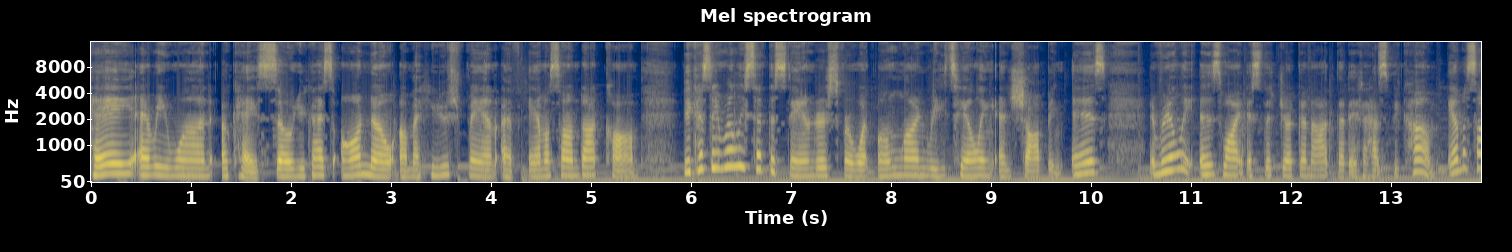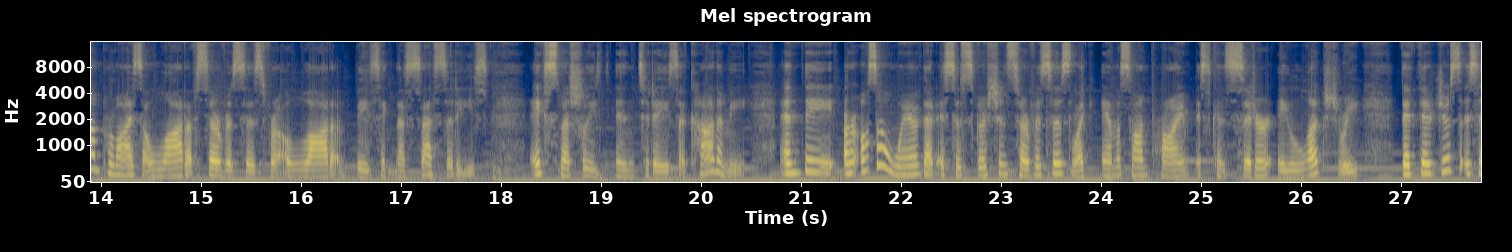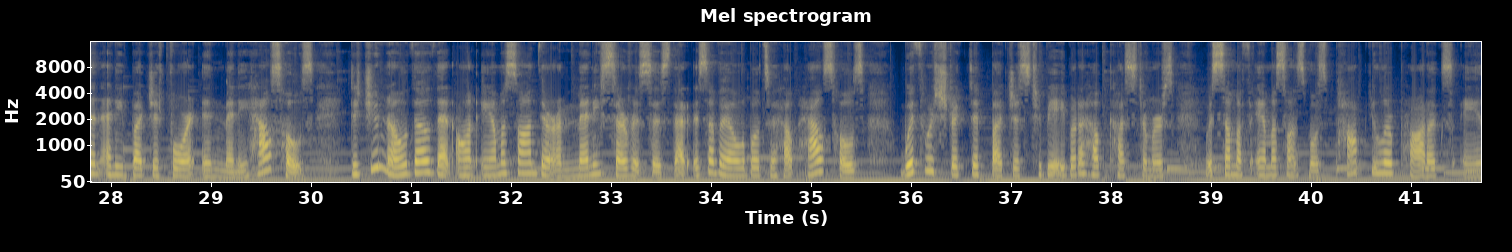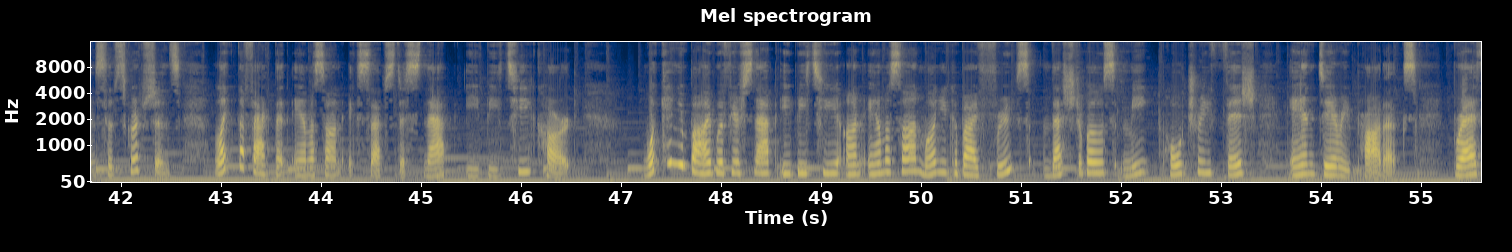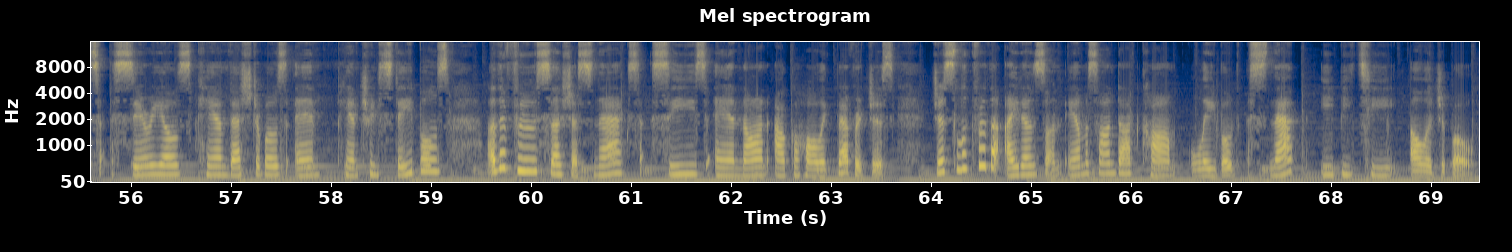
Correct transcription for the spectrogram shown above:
Hey everyone. Okay, so you guys all know I'm a huge fan of Amazon.com because they really set the standards for what online retailing and shopping is. It really is why it's the juggernaut that it has become. Amazon provides a lot of services for a lot of basic necessities, especially in today's economy. And they are also aware that its subscription services like Amazon Prime is considered a luxury that there just isn't any budget for in many households. Did you know though that on Amazon there are many services that is available to help households with restricted budgets to be able to help customers with some of Amazon's most popular products and subscriptions, like the fact that Amazon accepts the Snap EBT card. What can you buy with your Snap EBT on Amazon? Well, you could buy fruits, vegetables, meat, poultry, fish, and dairy products breads, cereals, canned vegetables, and pantry staples, other foods such as snacks, seeds, and non alcoholic beverages. Just look for the items on Amazon.com labeled SNAP EBT eligible.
